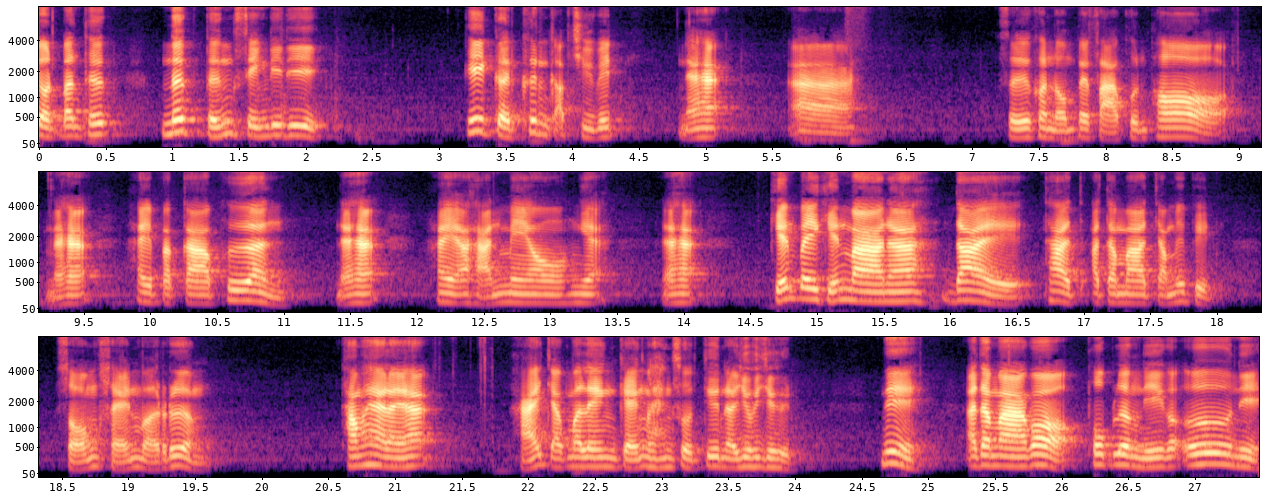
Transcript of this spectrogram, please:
จดบันทึกนึกถึงสิ่งดีๆ ที่เกิดขึ้นกับชีวิตนะฮะอ่าซื้อขนมไปฝากคุณพ่อนะฮะให้ปากกาเพื่อนนะฮะให้อาหารแมวเงี้ย นะฮะเขียนไปเขียนมานะ ได้ถ้าอาตมาจำไม่ผิดสองแสนกว่าเรื่องทำให้อะไรฮะหายจากมะเร็งแข็งแรงสดชื่นอายุยืน นี่อาตมาก็พบเรื่องนี้ก็ เออนี่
